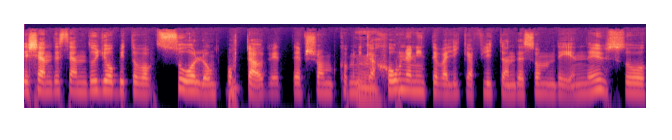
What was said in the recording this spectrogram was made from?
det kändes ändå jobbigt att vara så långt borta. Och du vet, eftersom kommunikationen inte var lika flytande som det är nu så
